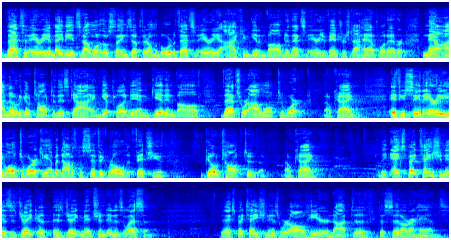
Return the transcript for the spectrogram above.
that's an area, maybe it's not one of those things up there on the board, but that's an area I can get involved in. That's an area of interest I have, whatever. Now I know to go talk to this guy and get plugged in, get involved. That's where I want to work, okay? If you see an area you want to work in, but not a specific role that fits you, go talk to them, okay? The expectation is, as Jake, uh, as Jake mentioned in his lesson, the expectation is we're all here not to, to sit on our hands.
